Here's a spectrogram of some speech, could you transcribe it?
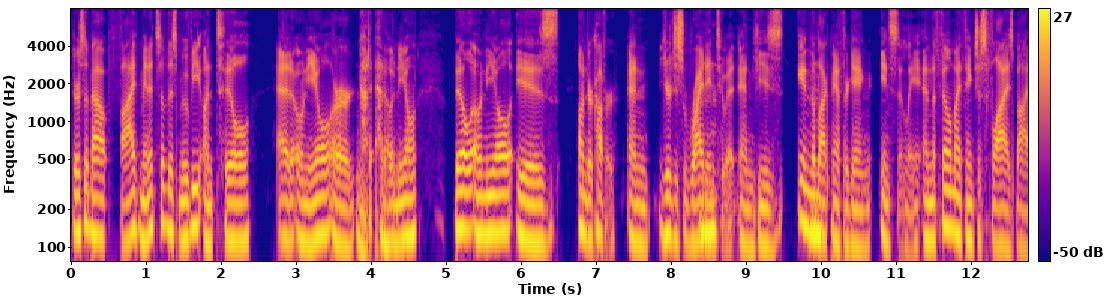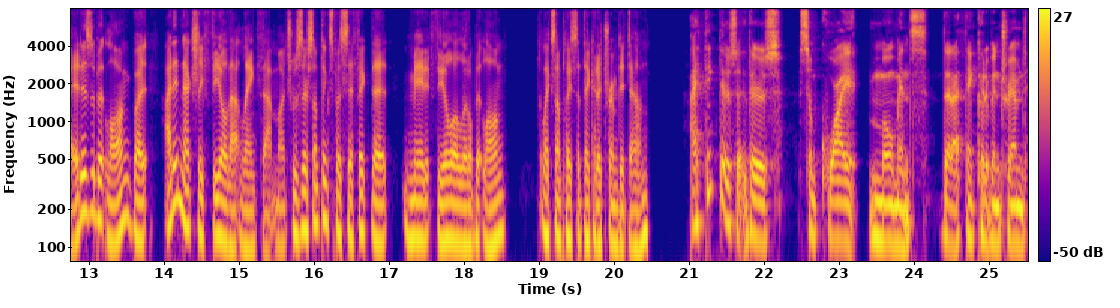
There's about five minutes of this movie until Ed O'Neill, or not Ed O'Neill, Bill O'Neill is undercover and you're just right mm-hmm. into it. And he's in the mm-hmm. Black Panther gang instantly. And the film, I think, just flies by. It is a bit long, but I didn't actually feel that length that much. Was there something specific that made it feel a little bit long? Like someplace that they could have trimmed it down? I think there's there's some quiet moments that I think could have been trimmed,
